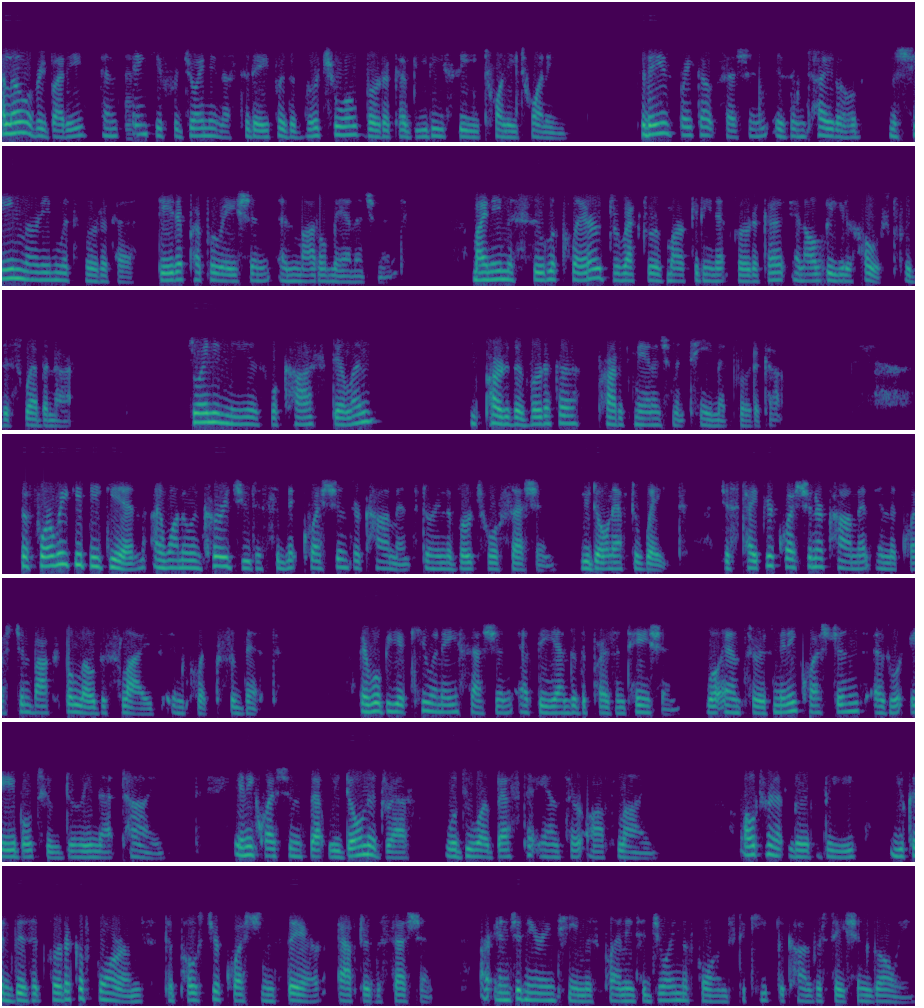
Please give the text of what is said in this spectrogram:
Hello, everybody, and thank you for joining us today for the virtual Vertica BDC 2020. Today's breakout session is entitled Machine Learning with Vertica, Data Preparation and Model Management. My name is Sue LeClaire, Director of Marketing at Vertica, and I'll be your host for this webinar. Joining me is Waqas Dhillon, part of the Vertica product management team at Vertica. Before we begin, I want to encourage you to submit questions or comments during the virtual session. You don't have to wait. Just type your question or comment in the question box below the slides and click submit. There will be a Q&A session at the end of the presentation. We'll answer as many questions as we're able to during that time. Any questions that we don't address, we'll do our best to answer offline. Alternatively, you can visit Vertica forums to post your questions there after the session. Our engineering team is planning to join the forums to keep the conversation going.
